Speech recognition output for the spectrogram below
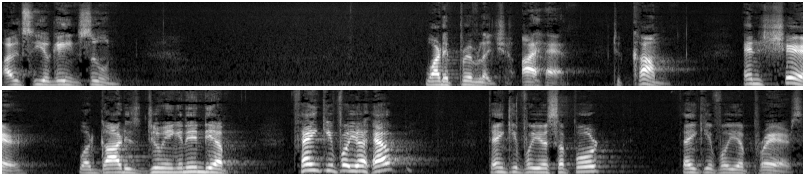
I'll see you again soon. What a privilege I have to come and share what God is doing in India. Thank you for your help. Thank you for your support. Thank you for your prayers.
